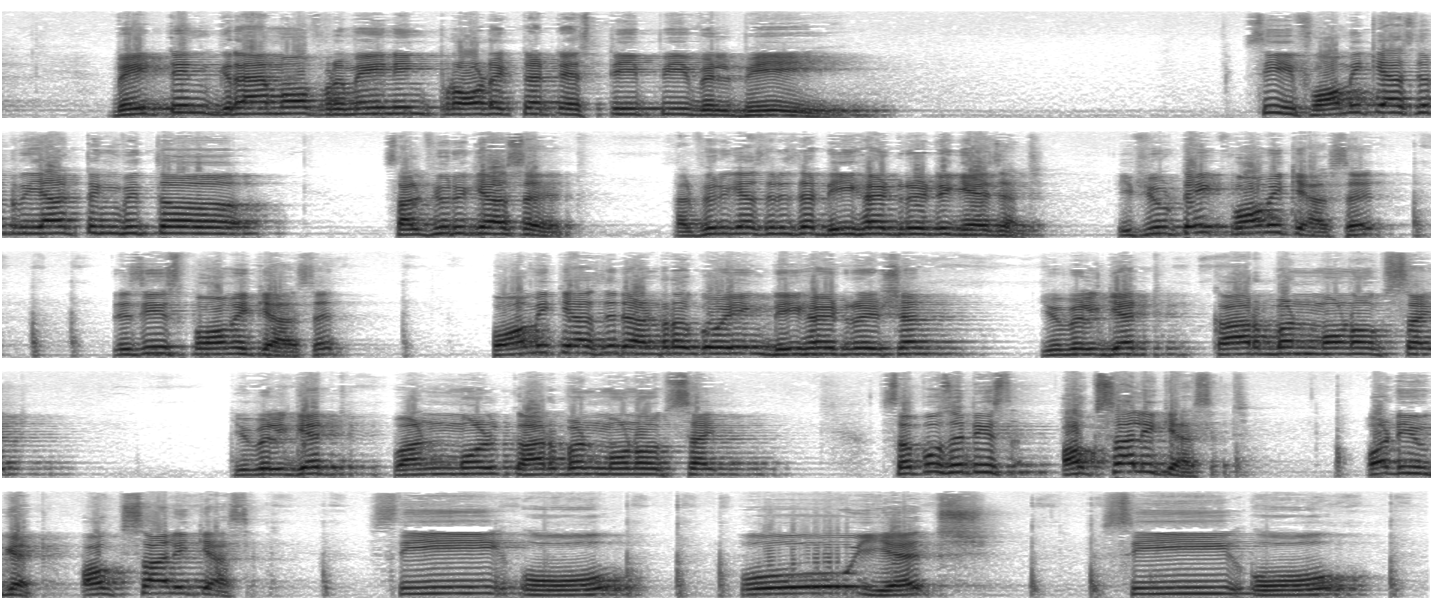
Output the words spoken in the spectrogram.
Weight in gram of remaining product at STP will be. See, formic acid reacting with uh, sulfuric acid. Sulfuric acid is a dehydrating agent. If you take formic acid, this is formic acid. Formic acid undergoing dehydration, you will get carbon monoxide. You will get 1 mole carbon monoxide. Suppose it is oxalic acid. What do you get? Oxalic acid. COOH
